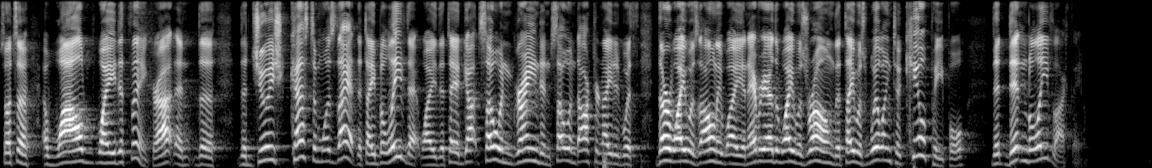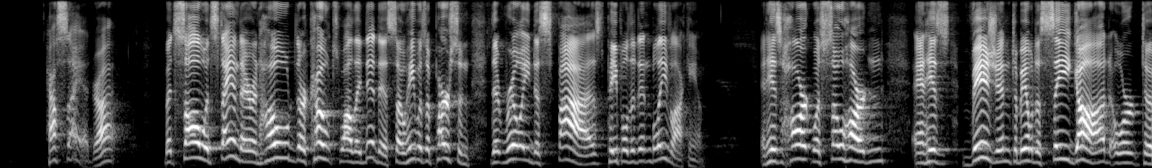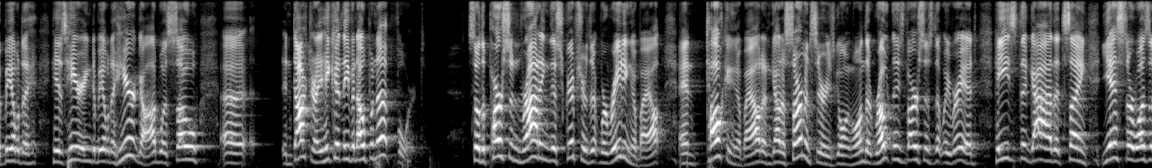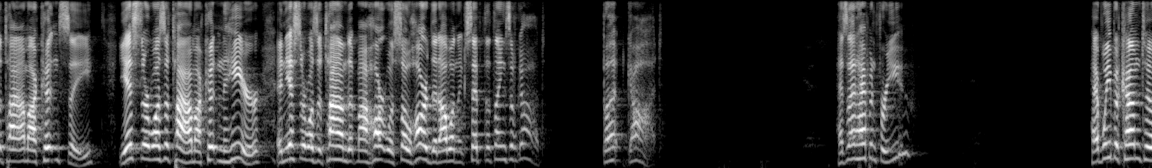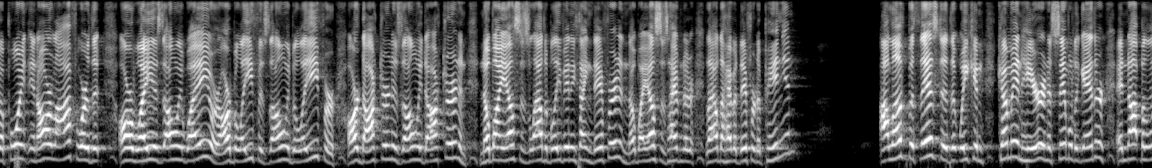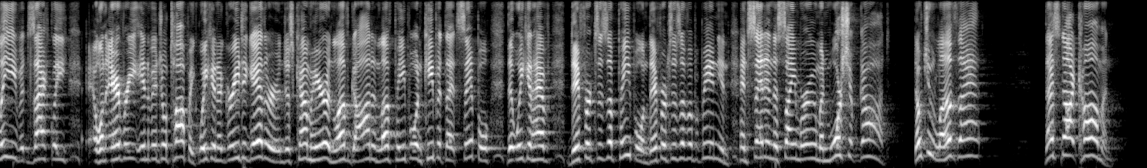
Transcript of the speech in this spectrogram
So it's a, a wild way to think, right? And the the Jewish custom was that, that they believed that way, that they had got so ingrained and so indoctrinated with their way was the only way and every other way was wrong that they was willing to kill people that didn't believe like them. How sad, right? But Saul would stand there and hold their coats while they did this. So he was a person that really despised people that didn't believe like him. And his heart was so hardened and his vision to be able to see God or to be able to, his hearing to be able to hear God was so uh, indoctrinated, he couldn't even open up for it. So, the person writing this scripture that we're reading about and talking about and got a sermon series going on that wrote these verses that we read, he's the guy that's saying, Yes, there was a time I couldn't see. Yes, there was a time I couldn't hear. And yes, there was a time that my heart was so hard that I wouldn't accept the things of God but God. Has that happened for you? Have we become to a point in our life where that our way is the only way, or our belief is the only belief, or our doctrine is the only doctrine, and nobody else is allowed to believe anything different, and nobody else is having to, allowed to have a different opinion? I love Bethesda that we can come in here and assemble together and not believe exactly on every individual topic. We can agree together and just come here and love God and love people and keep it that simple that we can have differences of people and differences of opinion and sit in the same room and worship God. Don't you love that? That's not common.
